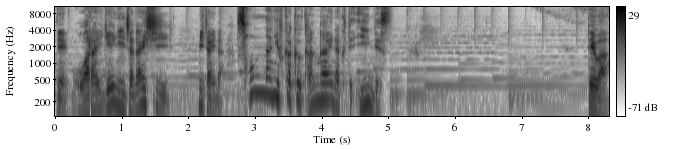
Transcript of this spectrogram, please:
ね、お笑い芸人じゃないし、みたいな、そんなに深く考えなくていいんです。では、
